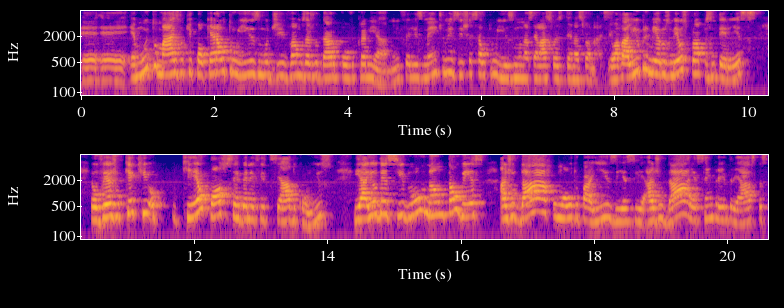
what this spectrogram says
é, é, é, muito mais do que qualquer altruísmo de vamos ajudar o povo ucraniano. Infelizmente, não existe esse altruísmo nas relações internacionais. Eu avalio primeiro os meus próprios interesses, eu vejo o que, que, eu, que eu posso ser beneficiado com isso, e aí eu decido ou não, talvez, ajudar um outro país, e esse ajudar é sempre entre aspas,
